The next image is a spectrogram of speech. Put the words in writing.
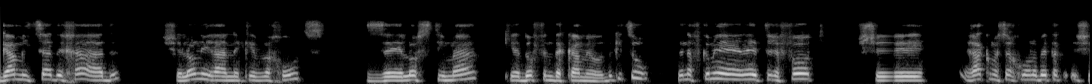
גם מצד אחד, שלא נראה נקב לחוץ, זה לא סתימה, כי הדופן דקה מאוד. בקיצור, זה נפקא מיני טרפות שרק מה שאנחנו קוראים לבית, ש,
